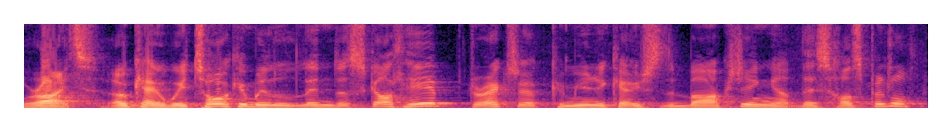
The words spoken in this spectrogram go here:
Right, okay, we're talking with Lynda Scott here, Director of Communications and Marketing at this hospital.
